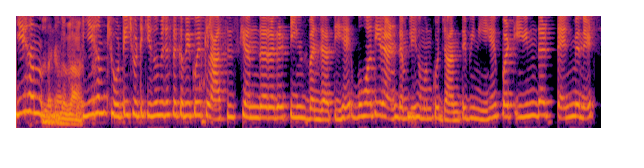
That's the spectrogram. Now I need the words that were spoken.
ये हम ये हम छोटी छोटी चीज़ों में जैसे कभी कोई क्लासेस के अंदर अगर टीम्स बन जाती है बहुत ही रैंडमली हम उनको जानते भी नहीं है but in that ten minutes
